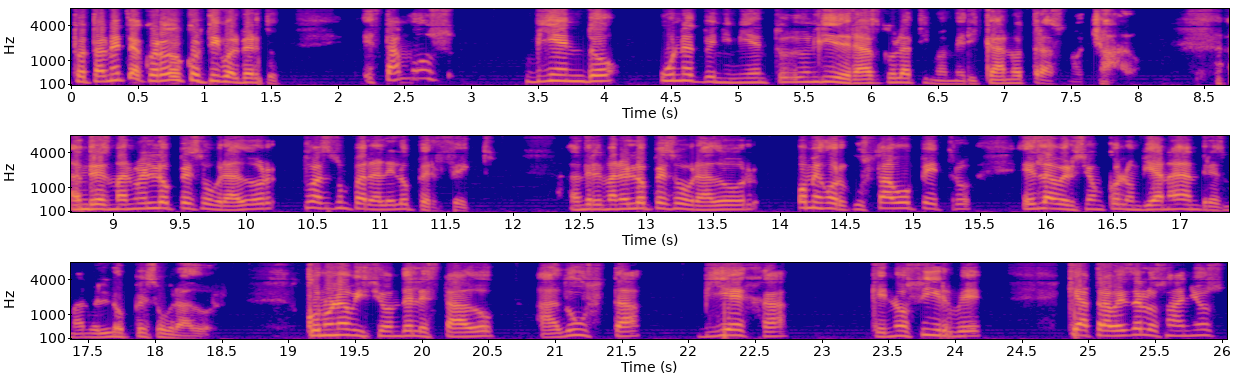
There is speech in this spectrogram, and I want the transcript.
Totalmente de acuerdo contigo, Alberto. Estamos viendo un advenimiento de un liderazgo latinoamericano trasnochado. Andrés Manuel López Obrador, tú haces un paralelo perfecto. Andrés Manuel López Obrador, o mejor, Gustavo Petro, es la versión colombiana de Andrés Manuel López Obrador con una visión del Estado adusta, vieja, que no sirve, que a través de los años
